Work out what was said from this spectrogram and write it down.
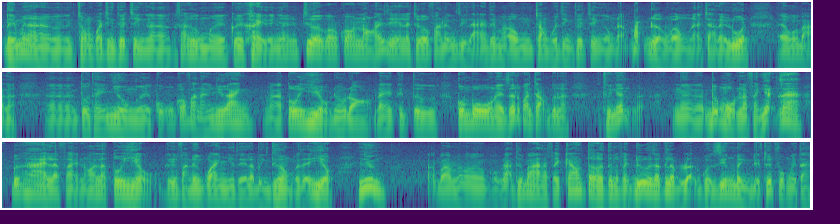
Đấy mới là trong quá trình thuyết trình là xác hương mới cười khẩy rồi nhá. Chưa có có nói gì là chưa có phản ứng gì lại. Thế mà ông trong quá trình thuyết trình ông đã bắt được và ông đã trả lời luôn. Đấy ông mới bảo là à, tôi thấy nhiều người cũng có phản ứng như anh và tôi hiểu điều đó. Đấy cái từ combo này rất quan trọng. Tức là thứ nhất là ờ, bước một là phải nhận ra bước hai là phải nói là tôi hiểu cái phản ứng của anh như thế là bình thường và dễ hiểu. Nhưng và, và, đoạn thứ ba là phải counter tức là phải đưa ra cái lập luận của riêng mình để thuyết phục người ta.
